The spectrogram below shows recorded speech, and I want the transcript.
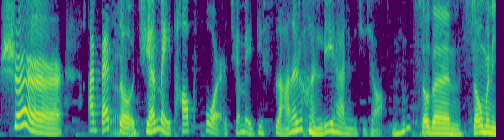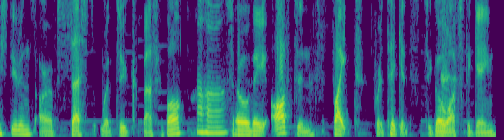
，Sure。I bet so，全美 top four，全美第四啊，那是很厉害，你们学校。 So then, so many students are obsessed with Duke basketball. 嗯哼， So they often fight for tickets to go watch the game.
